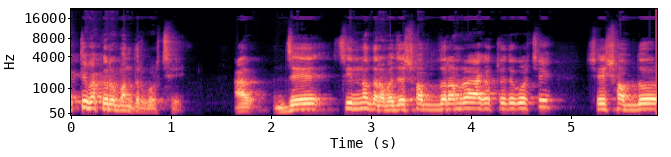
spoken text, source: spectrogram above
একটি বাক্যে রূপান্তর করছি। আর যে চিহ্ন দ্বারা বা যে শব্দ দ্বারা আমরা একত্রিত করছি, সেই শব্দর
